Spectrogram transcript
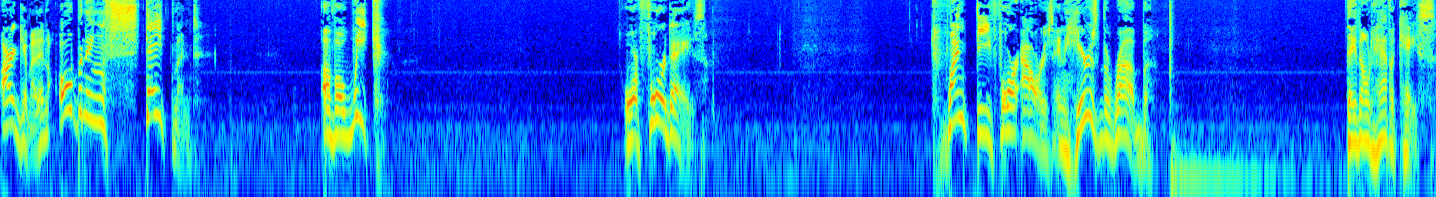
argument, an opening statement of a week or four days. 24 hours. And here's the rub they don't have a case,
